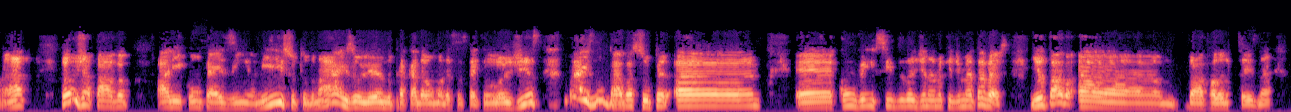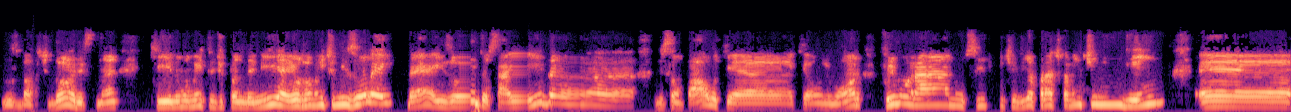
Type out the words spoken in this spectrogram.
Né? Então, eu já estava ali com o um pezinho nisso, tudo mais, olhando para cada uma dessas tecnologias, mas não estava super uh, é, convencido da dinâmica de metaverso. E eu estava uh, tava falando para vocês, né, nos bastidores, né, que no momento de pandemia eu realmente me isolei, né, isolei, eu saí da, de São Paulo, que é, que é onde moro, fui morar num sítio que via praticamente ninguém, é,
